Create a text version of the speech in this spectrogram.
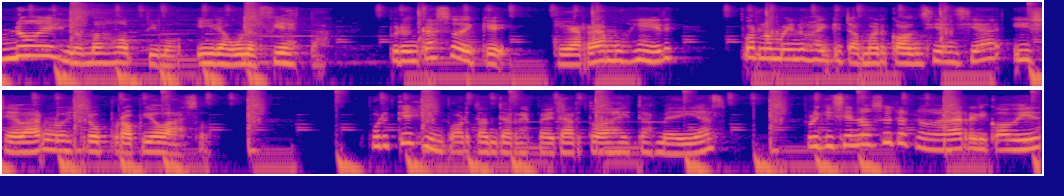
No es lo más óptimo ir a una fiesta, pero en caso de que querramos ir, por lo menos hay que tomar conciencia y llevar nuestro propio vaso. ¿Por qué es importante respetar todas estas medidas? Porque si a nosotros nos agarra el COVID,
